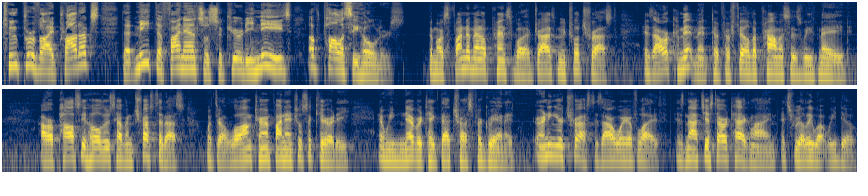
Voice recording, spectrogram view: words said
to provide products that meet the financial security needs of policyholders. The most fundamental principle that drives mutual trust is our commitment to fulfill the promises we've made. Our policyholders have entrusted us with their long term financial security, and we never take that trust for granted. Earning your trust is our way of life, is not just our tagline, it's really what we do.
